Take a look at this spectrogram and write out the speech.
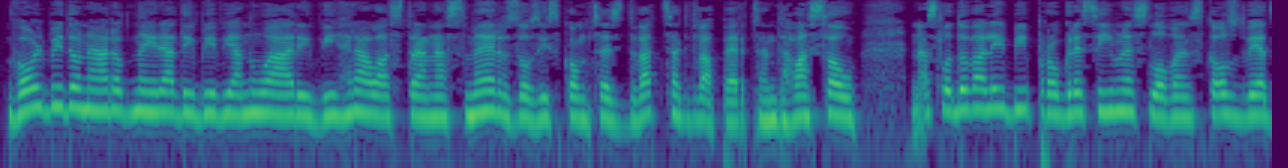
Voľby do Národnej rady by v januári vyhrala strana Smer so ziskom cez 22% hlasov. Nasledovali by progresívne Slovensko s viac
